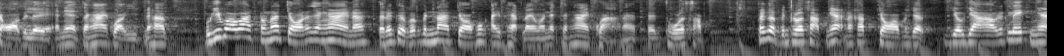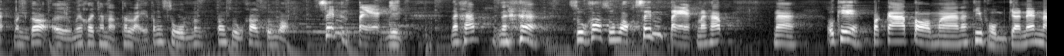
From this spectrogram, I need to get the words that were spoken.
จอไปเลย อันนี้จะง่ายกว่าอีกนะครับผมคิดว่าวาดตรงหน้าจอน่าจะง่ายนะ แต่ถ้าเกิดว่าเป็นหน้าจอพวก iPad อะไรมาเนี่ยจะง่ายกว่านะแต่โทรศัพท์ ถ้าเกิดเป็นโทรศัพท์เนี้ยนะครับจอมันจะยาวๆเล็กๆเงี้ยมันก็เออไม่ค่อยถนัดเท่าไหร่ต้องซูมต้องต้องซูมเข้าซูมออก เส้นแตกอีกนะครับนะซูมเข้าซูมออกเส้นแตกนะครับนะโอเคปากกาต่อมานะที่ผมจะแนะน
